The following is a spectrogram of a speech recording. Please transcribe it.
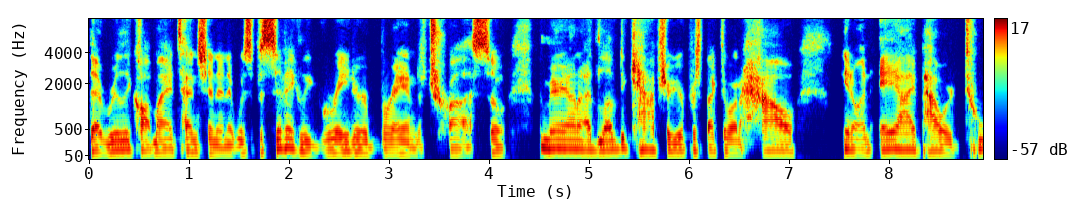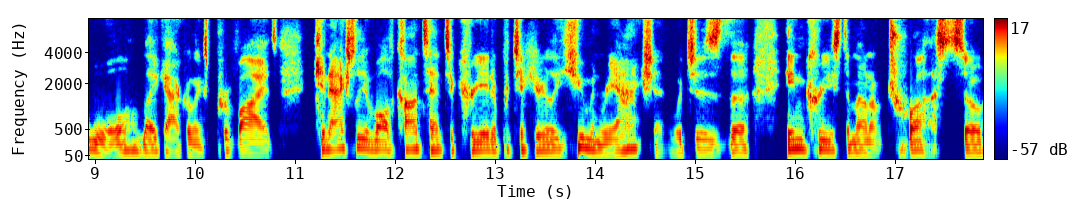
that really caught my attention, and it was specific specifically greater brand trust. So, Mariana, I'd love to capture your perspective on how you know an ai powered tool like acrolinx provides can actually evolve content to create a particularly human reaction which is the increased amount of trust so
